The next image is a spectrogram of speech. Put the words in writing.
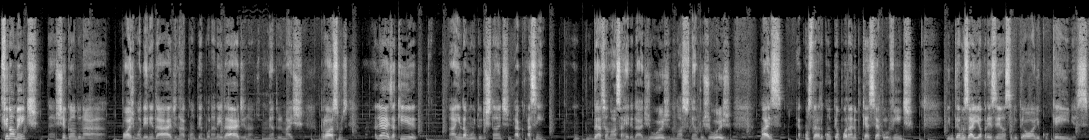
finalmente, chegando na pós-modernidade, na contemporaneidade, nos momentos mais próximos. Aliás, aqui ainda muito distante, assim, dessa nossa realidade de hoje, nos nossos tempos de hoje, mas é considerado contemporâneo porque é século XX e temos aí a presença do teórico Keynes.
